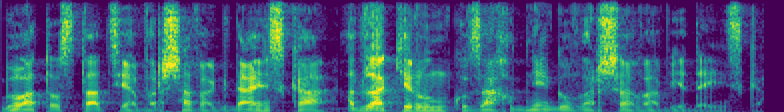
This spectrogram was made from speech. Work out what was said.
była to stacja Warszawa-Gdańska, a dla kierunku zachodniego Warszawa-Wiedeńska.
